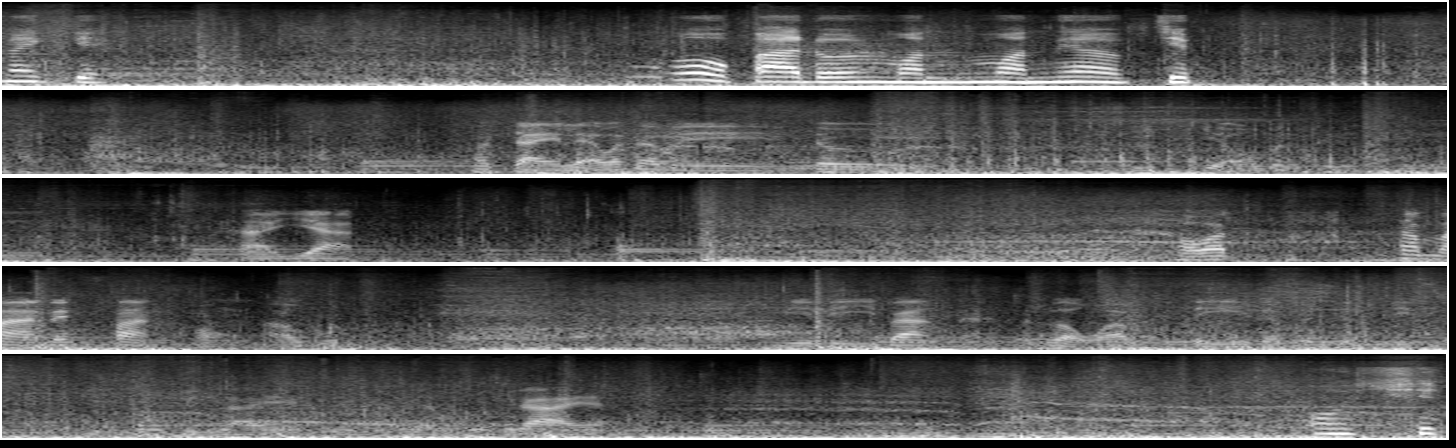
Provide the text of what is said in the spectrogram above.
ไม่เก็บ โอ้ปลาโดนหมอนหมอนเนี่ยเจ็บเข้าใจแล้วว่าทำไมเจ้าสีเขียวมันถึงหายาก เพราะว่าถ้ามาในฝั่งของอาวุธมีรีบ้างนะมันบอกว่าตีแล้วมันจะติดอินโนบินไลท์คือมันยังไม่ได้อะโอ้ชิต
